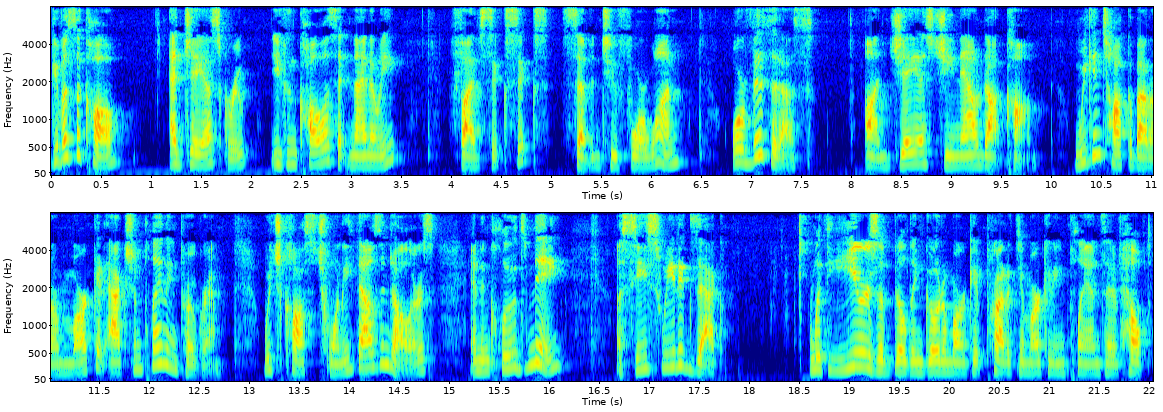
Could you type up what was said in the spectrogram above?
Give us a call at JS Group. You can call us at 908 566 7241 or visit us on jsgnow.com. We can talk about our market action planning program, which costs $20,000 and includes me, a C suite exec, with years of building go to market product and marketing plans that have helped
